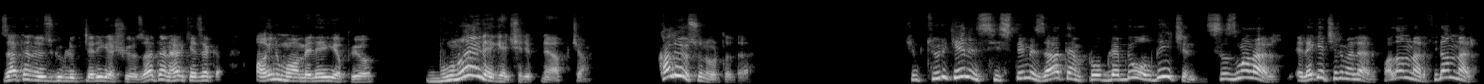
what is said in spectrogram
Zaten özgürlükleri yaşıyor. Zaten herkese aynı muameleyi yapıyor. Bunu ele geçirip ne yapacağım? Kalıyorsun ortada. Şimdi Türkiye'nin sistemi zaten problemli olduğu için sızmalar, ele geçirmeler falanlar filanlar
